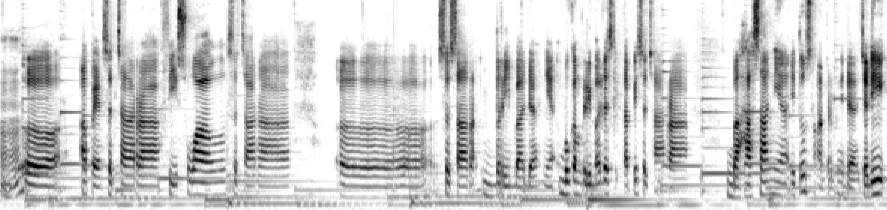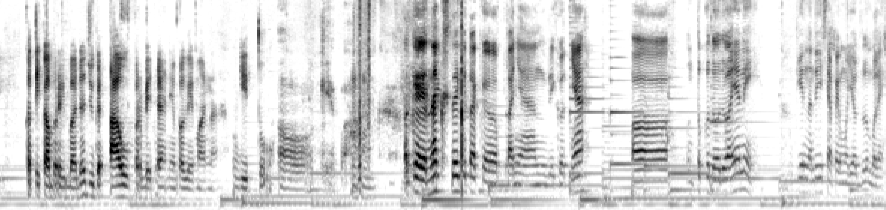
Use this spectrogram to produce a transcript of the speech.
Mhm. eh, apa ya secara visual secara eh, secara beribadahnya bukan beribadah sih tapi secara bahasanya itu sangat berbeda jadi ketika beribadah juga tahu perbedaannya bagaimana gitu Oh, oke, paham. Mhm. Oke, next deh kita ke pertanyaan berikutnya. Eh, untuk kedua-duanya nih, mungkin nanti siapa yang mau jawab dulu boleh.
